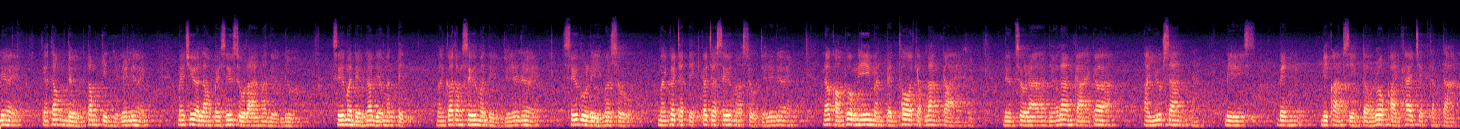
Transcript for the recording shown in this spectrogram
เรื่อยๆ จะต้องดื่มต้องกินอยู่เรื่อยๆ ไม่เชื่อลองไปซื้อสุรามาดื่มดู ซื้อมาดื่มแล้วเดี๋ยวมันติด มันก็ต้องซื้อมาดื่มอยู่เรื่อยๆ ซื้อบุหรี่มาสูบมันก็จะติดก็จะซื้อมาสูบอยู่เรื่อยๆ แล้วของพวกนี้มันเป็นโทษกับร่างกาย ดื่มสุราเดี๋ยวร่างกายก็อายุสั้นมีเป็นมีความเสี่ยงต่อโรคภัยไข้เจ็บต่างๆ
